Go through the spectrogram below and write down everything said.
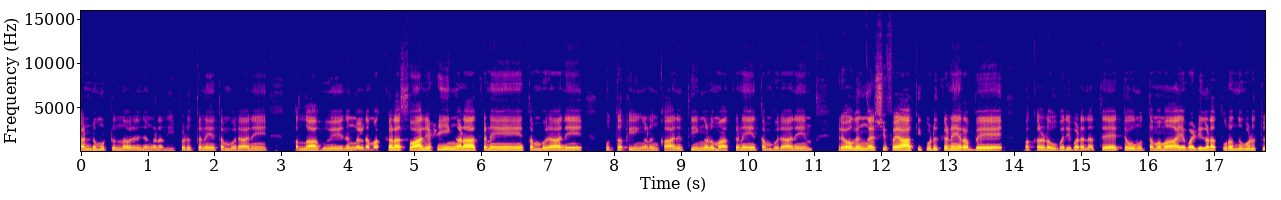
കണ്ടുമുട്ടുന്നവരിൽ ഞങ്ങളെ നീപ്പെടുത്തണേ തമ്പുരാനെ. അള്ളാഹുവേ നിങ്ങളുടെ മക്കളെ സ്വാലിഹീങ്ങളാക്കണേ തമ്പുരാനെ. മുത്തക്കീങ്ങളും കാനത്തീങ്ങളുമാക്കണേ തമ്പുരാനെ. രോഗങ്ങൾ ശിഫയാക്കി കൊടുക്കണേ റബ്ബേ. മക്കളുടെ ഉപരിപഠനത്തെ ഏറ്റവും ഉത്തമമായ വഴികളെ തുറന്നു കൊടുത്തു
